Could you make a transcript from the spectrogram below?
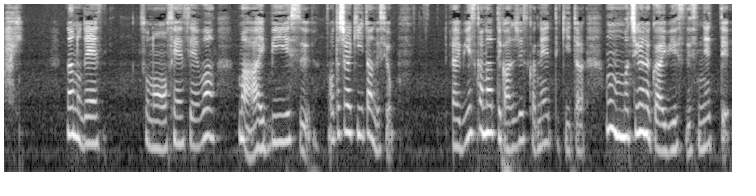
はいなのでその先生はまあ IBS 私が聞いたんですよ IBS かなって感じですかねって聞いたら、うん、間違いなく IBS ですねって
